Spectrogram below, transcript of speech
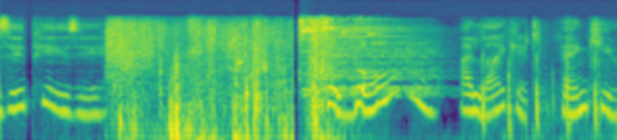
Easy peasy. Oh, C'est bon. I like it. Thank you.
